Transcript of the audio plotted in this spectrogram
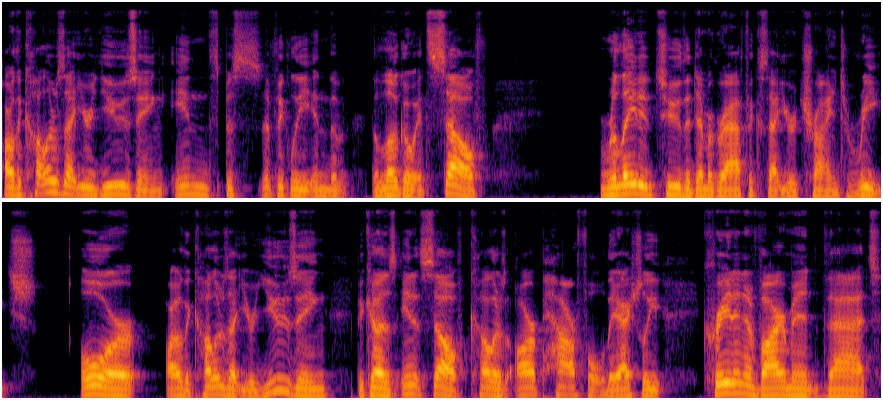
Are the colors that you're using in specifically in the, the logo itself related to the demographics that you're trying to reach? Or are the colors that you're using because in itself colors are powerful. They actually create an environment that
